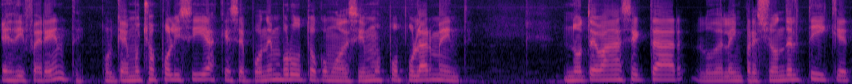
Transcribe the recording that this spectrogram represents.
es diferente, porque hay muchos policías que se ponen brutos, como decimos popularmente, no te van a aceptar lo de la impresión del ticket,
